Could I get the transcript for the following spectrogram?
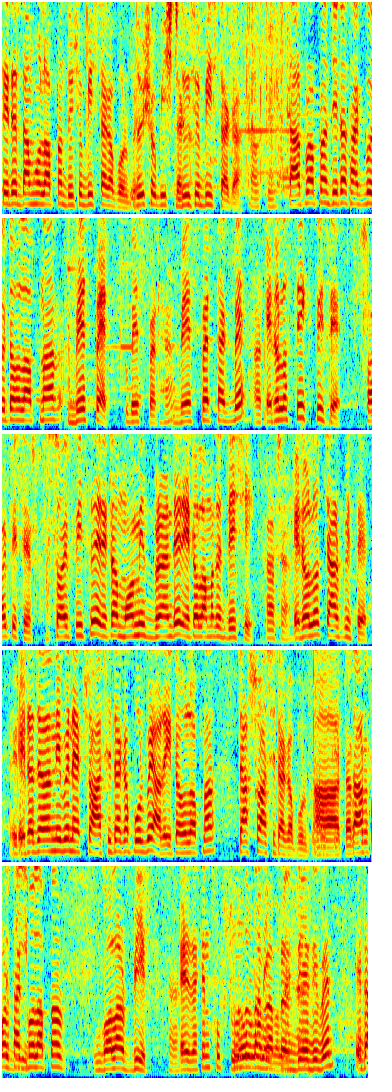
সেটের দাম হলো আপনার দুইশো বিশ টাকা পড়বে। 220 টাকা। দুইশো বিশ টাকা। ওকে। তারপর আপনার যেটা থাকবে ওটা হলো আপনার বেস প্যাড বেস প্যাড হ্যাঁ। বেস প্যাড থাকবে। আচ্ছা। এটা হলো সিক্স পিসের ছয় পিসের ছয় পিসের এটা মমিস ব্র্যান্ডের এটা হলো আমাদের দেশি। আচ্ছা। এটা হলো চার পিসের এটা যারা নেবেন একশো আশি টাকা পড়বে আর এটা হলো আপনার চারশো আশি টাকা পড়বে। আর তারপর থাকবে হলো আপনার গলার বিফ এই দেখেন খুব সুন্দরভাবে বলে, দিয়ে দিবেন। এটা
